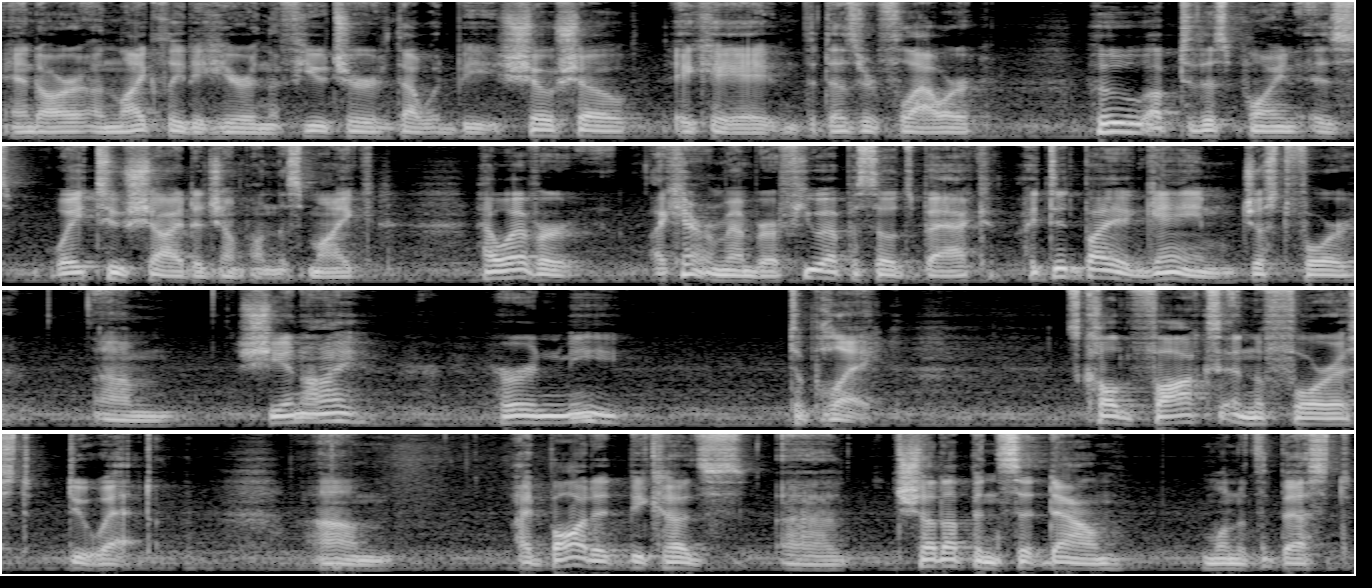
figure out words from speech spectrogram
and are unlikely to hear in the future. That would be Shosho, aka the Desert Flower, who up to this point is way too shy to jump on this mic. However, I can't remember, a few episodes back, I did buy a game just for um, she and I, her and me, to play. It's called Fox in the Forest Duet. Um, I bought it because uh, Shut Up and Sit Down, one of the best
